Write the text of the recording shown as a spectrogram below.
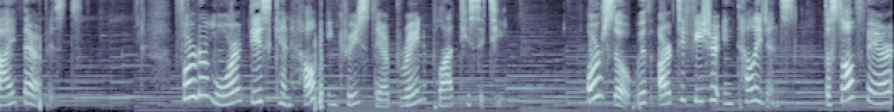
by therapists. Furthermore, this can help increase their brain plasticity. Also, with artificial intelligence, the software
